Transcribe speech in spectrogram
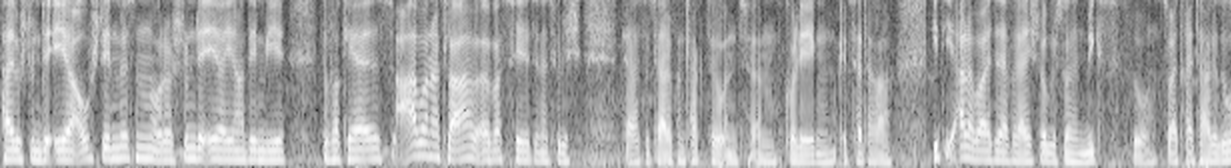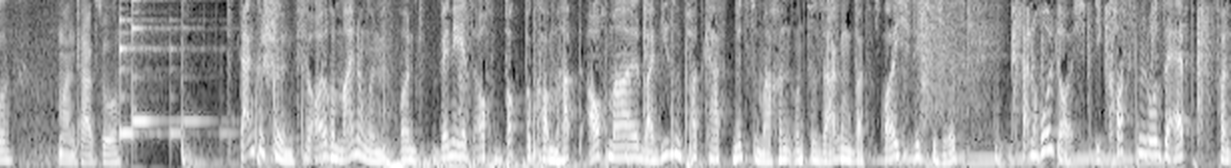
halbe Stunde eher aufstehen müssen oder Stunde eher, je nachdem wie der Verkehr ist. Aber na klar, äh, was fehlt, natürlich ja, soziale Kontakte und ähm, Kollegen etc. Idealerweise vielleicht wirklich so ein Mix, so zwei, drei Tage so, mal einen Tag so. Dankeschön für eure Meinungen. Und wenn ihr jetzt auch Bock bekommen habt, auch mal bei diesem Podcast mitzumachen und zu sagen, was euch wichtig ist, dann holt euch die kostenlose App von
